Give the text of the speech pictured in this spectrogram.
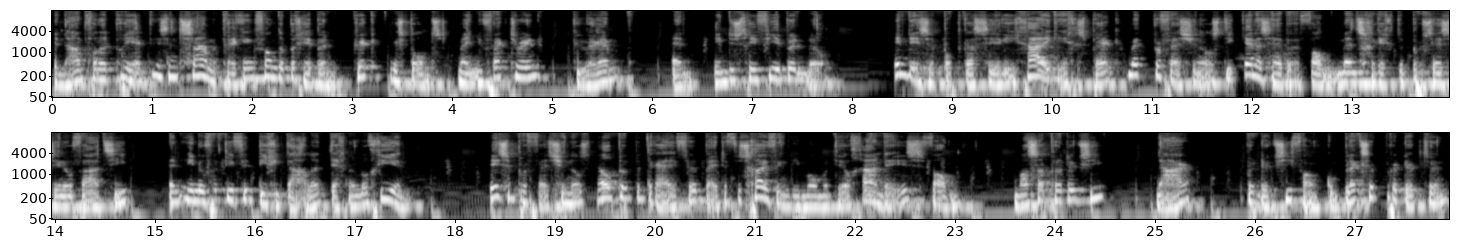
De naam van het project is een samentrekking van de begrippen Quick Response Manufacturing, QRM, en Industrie 4.0. In deze podcastserie ga ik in gesprek met professionals die kennis hebben van mensgerichte procesinnovatie en innovatieve digitale technologieën. Deze professionals helpen bedrijven bij de verschuiving die momenteel gaande is van massaproductie naar productie van complexe producten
